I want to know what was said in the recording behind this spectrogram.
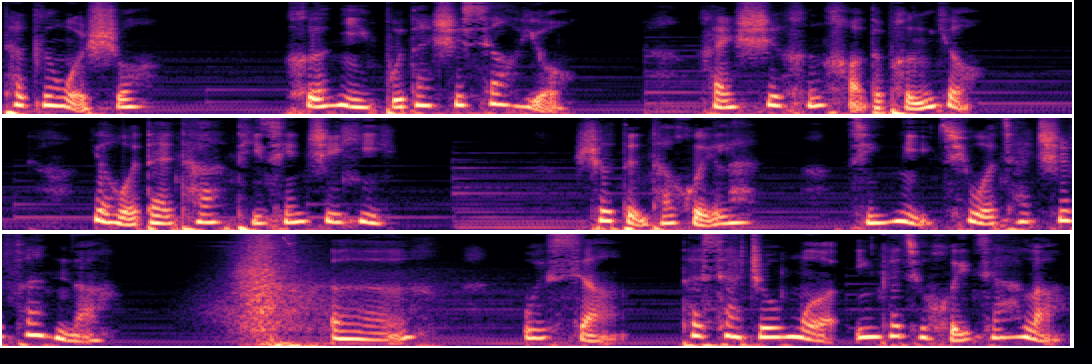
他跟我说，和你不但是校友，还是很好的朋友，要我带他提前致意，说等他回来，请你去我家吃饭呢。嗯，我想。”他下周末应该就回家了，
